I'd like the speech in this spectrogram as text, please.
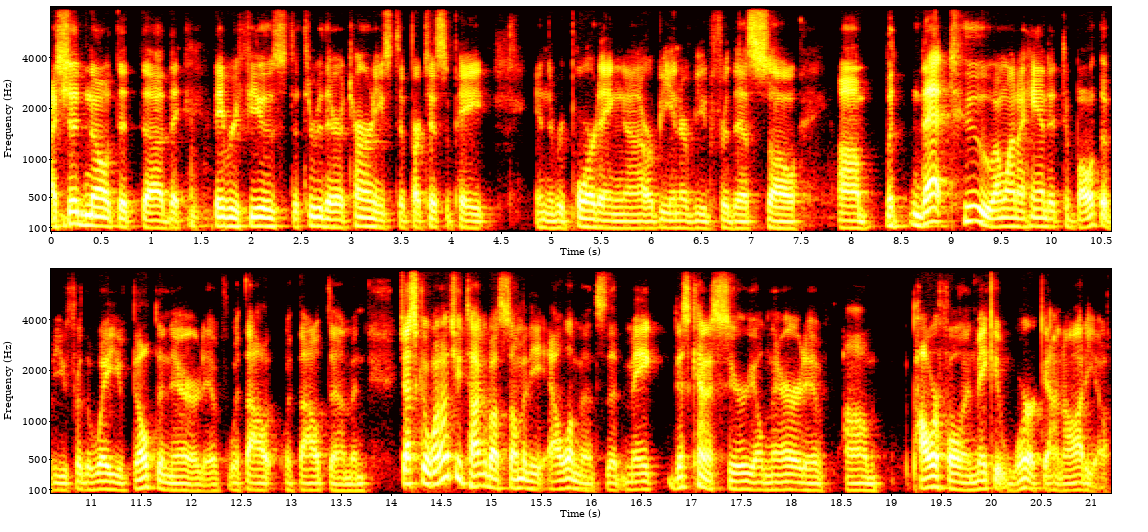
I should note that uh, they they refused to, through their attorneys to participate in the reporting uh, or be interviewed for this. So um, but that too, I want to hand it to both of you for the way you've built the narrative without without them. And Jessica, why don't you talk about some of the elements that make this kind of serial narrative um, powerful and make it work on audio?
